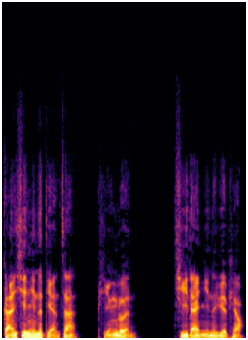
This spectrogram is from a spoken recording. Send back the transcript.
感谢您的点赞、评论，期待您的月票。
